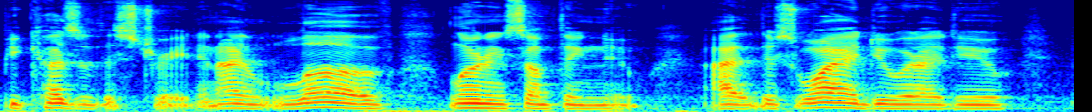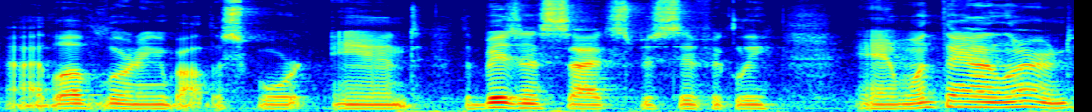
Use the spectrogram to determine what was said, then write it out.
because of this trade, and I love learning something new. I, this is why I do what I do. I love learning about the sport and the business side specifically. And one thing I learned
